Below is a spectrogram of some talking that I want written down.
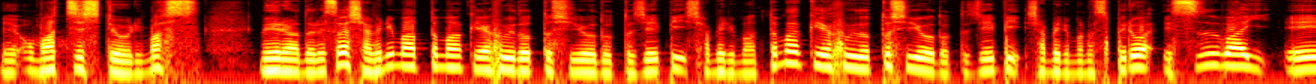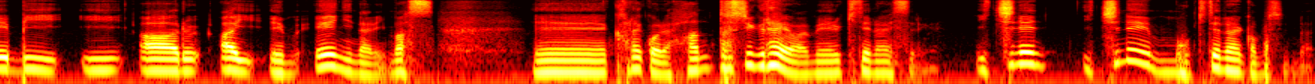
えー、お待ちしております。メールアドレスはしゃべりまットマークヤフー .co.jp、しゃべりまットマークヤフー .co.jp、しゃべりまのスペルは syaberima になります。えー、かれこれ半年ぐらいはメール来てないっすね。一年、一年も来てないかもしれない。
